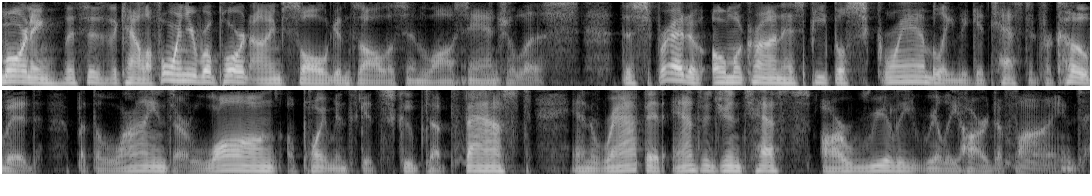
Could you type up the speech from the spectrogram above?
morning. This is the California Report. I'm Saul Gonzalez in Los Angeles. The spread of Omicron has people scrambling to get tested for COVID, but the lines are long, appointments get scooped up fast, and rapid antigen tests are really, really hard to find.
